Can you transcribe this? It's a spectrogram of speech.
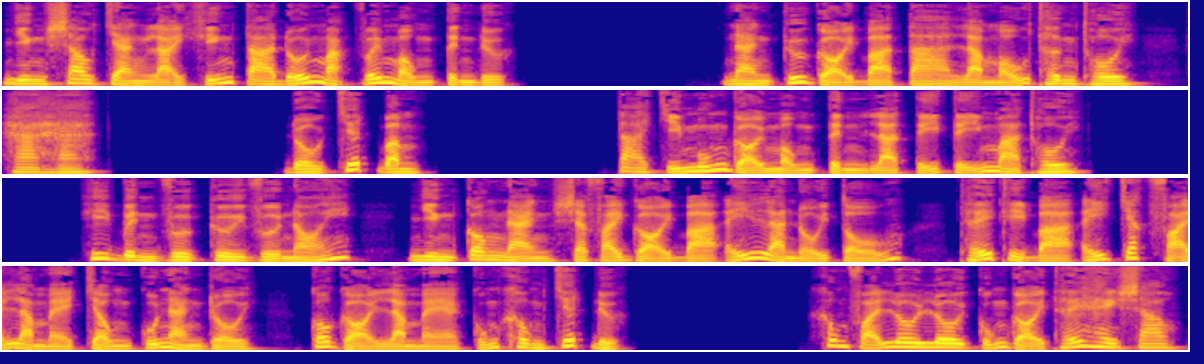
Nhưng sao chàng lại khiến ta đối mặt với Mộng Tình được? Nàng cứ gọi bà ta là mẫu thân thôi, ha ha. Đồ chết bầm. Ta chỉ muốn gọi Mộng Tình là tỷ tỷ mà thôi. Hi Bình vừa cười vừa nói, nhưng con nàng sẽ phải gọi bà ấy là nội tổ, thế thì bà ấy chắc phải là mẹ chồng của nàng rồi, có gọi là mẹ cũng không chết được. Không phải lôi lôi cũng gọi thế hay sao?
